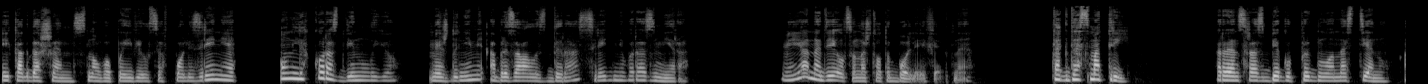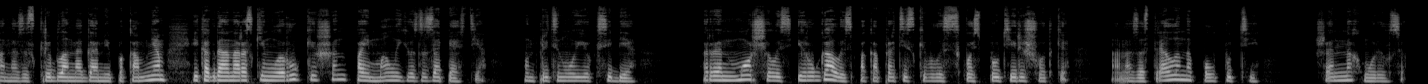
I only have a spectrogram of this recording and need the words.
и когда Шен снова появился в поле зрения, он легко раздвинул ее. Между ними образовалась дыра среднего размера. Я надеялся на что-то более эффектное. «Тогда смотри!» Рен с разбегу прыгнула на стену. Она заскребла ногами по камням, и когда она раскинула руки, Шен поймал ее за запястье. Он притянул ее к себе. Рен морщилась и ругалась, пока протискивалась сквозь прутья решетки. Она застряла на полпути. Шен нахмурился.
